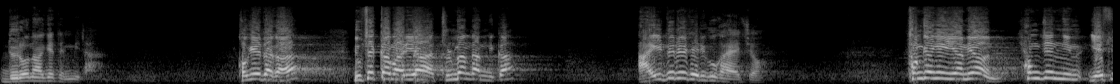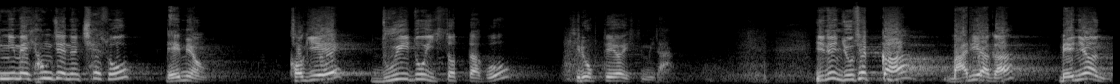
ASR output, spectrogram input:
늘어나게 됩니다. 거기에다가 요셉과 마리아 둘만 갑니까? 아이들을 데리고 가야죠. 성경에 의하면 형제님, 예수님의 형제는 최소 4명, 거기에 누이도 있었다고 기록되어 있습니다. 이는 요셉과 마리아가 매년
